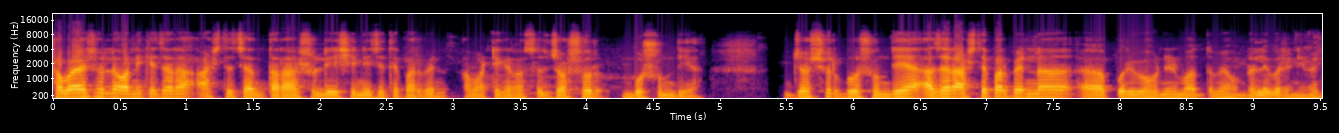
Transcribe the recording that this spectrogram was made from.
সবাই আসলে অনেকে যারা আসতে চান তারা আসলে এসে নিয়ে যেতে পারবেন। আমার ঠিকানা হচ্ছে যশোর বসুন্দিয়া যশোর বসুন্দিয়া আর যারা আসতে পারবেন না পরিবহনের মাধ্যমে হোম ডেলিভারি নেবেন।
